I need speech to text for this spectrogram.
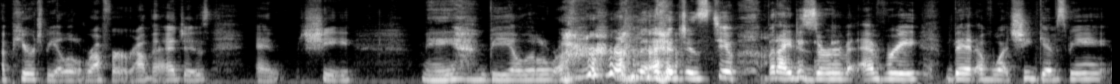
appear to be a little rougher around the edges and she may be a little rougher around the edges too but i deserve every bit of what she gives me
